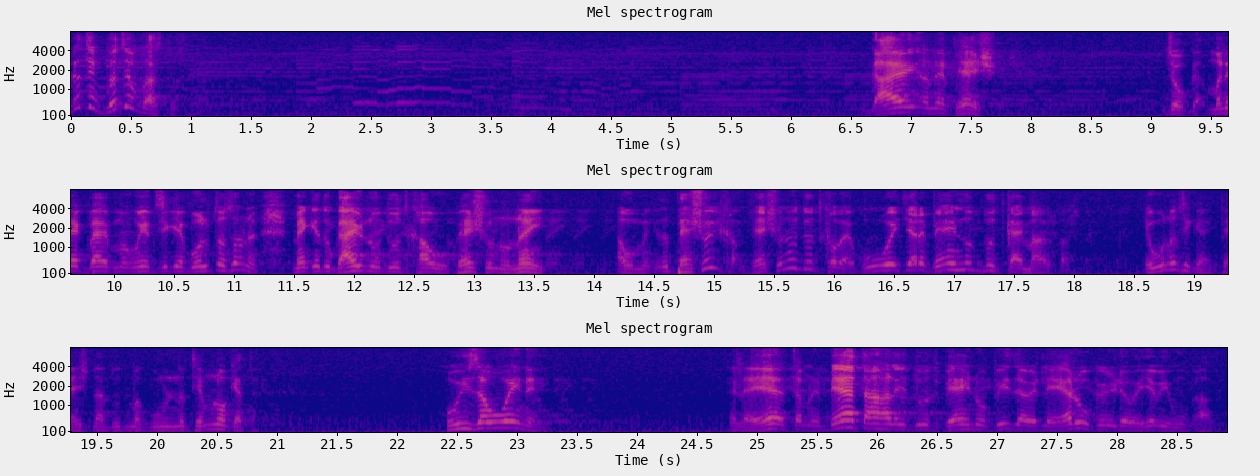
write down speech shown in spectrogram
ગજબ ગજબ વાસ્તુ છે. ગાય અને ભેંસ જો મને એક ભાઈ, હું એક જગ્યાએ બોલતો હતો ને, મેં કીધું, ગાયનું દૂધ ખાવું, ભેંસુનું નહીં. આવું મેં કીધું ભેંસું ભેંસુનું દૂધ ખવાય? હું હોય ત્યારે ભેંસનું જ દૂધ કાંઈ આવે પાછું એવું નથી કાંઈ? ભેંસના દૂધમાં ગુણ નથી એમ ન કહેતા. હુઈ જવું હોય ને, એટલે એ તમને બે તાહળી દૂધ, ભેંસનું પી જાવ એટલે એરું કીડ્યો હોય એવી ઊંઘ આવે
